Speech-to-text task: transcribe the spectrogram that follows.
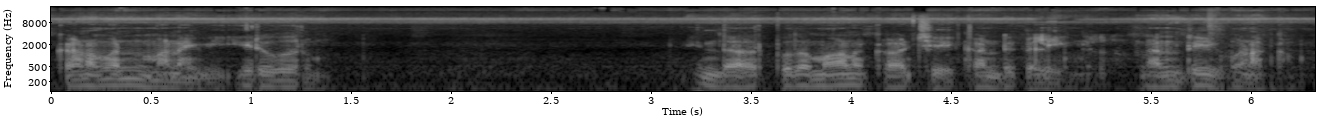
கணவன் மனைவி இருவரும். இந்த அற்புதமான காட்சியை கண்டு கழியுங்கள் நன்றி வணக்கம்.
